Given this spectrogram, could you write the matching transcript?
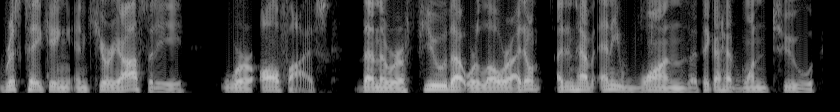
Risk taking and curiosity were all fives. Then there were a few that were lower. I don't, I didn't have any ones. I think I had one, two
